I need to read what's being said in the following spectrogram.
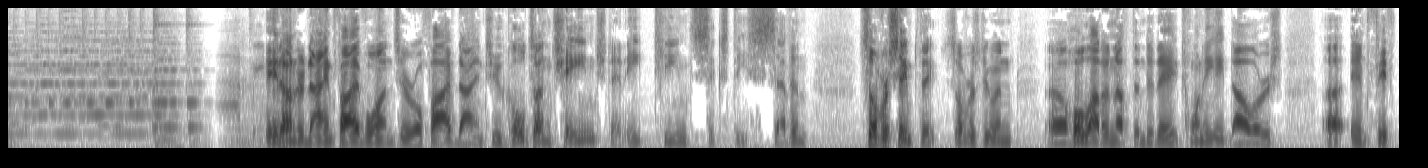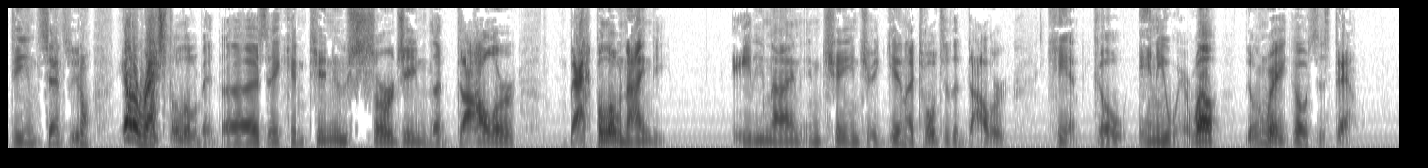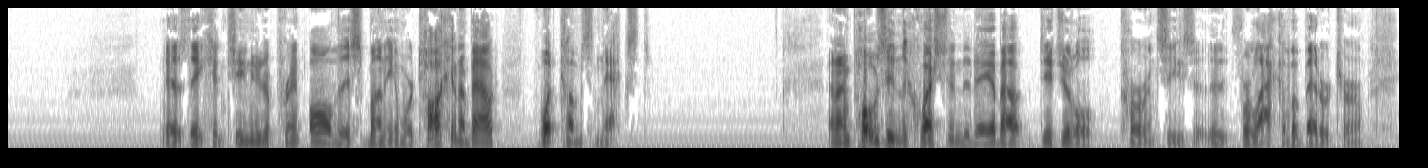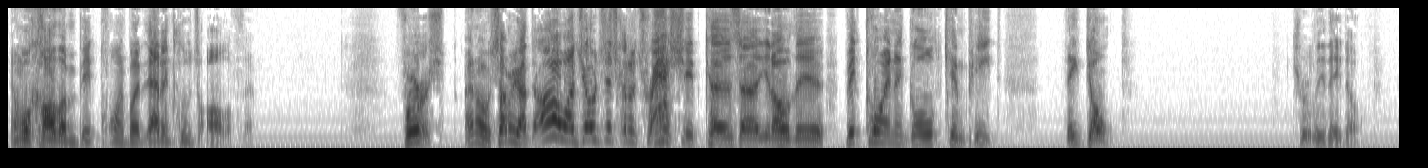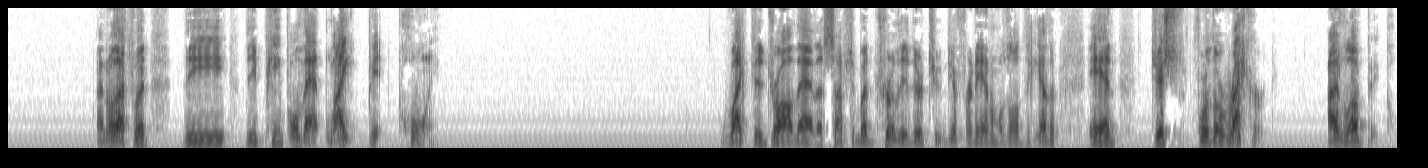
800 951 0592. Gold's unchanged at 1867. Silver, same thing. Silver's doing a whole lot of nothing today. $28 uh, and 15 cents. You know, you got to rest a little bit uh, as they continue surging the dollar back below 90. 89 and change again. I told you the dollar can't go anywhere. Well, the only way it goes is down as they continue to print all this money. And we're talking about what comes next. And I'm posing the question today about digital currencies, uh, for lack of a better term. And we'll call them Bitcoin, but that includes all of them. First, I know some of you out there, oh, well, Joe's just going to trash it because, uh, you know, the Bitcoin and gold compete. They don't. Truly, they don't. I know that's what the the people that like Bitcoin like to draw that assumption, but truly they're two different animals altogether. And just for the record, I love Bitcoin.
